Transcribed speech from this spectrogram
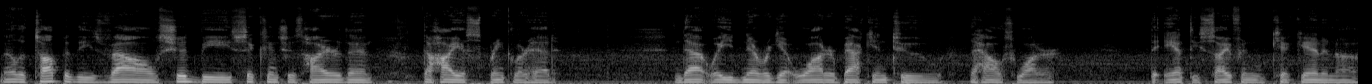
Now the top of these valves should be 6 inches higher than the highest sprinkler head. And that way you'd never get water back into the house water. The anti-siphon will kick in and uh,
